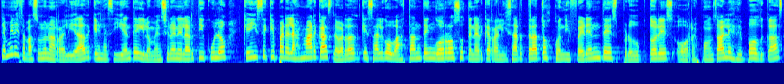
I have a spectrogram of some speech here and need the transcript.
También está pasando una realidad que es la siguiente, y lo menciona en el artículo, que dice que para las marcas la verdad que es algo bastante engorroso tener que realizar tratos con diferentes productores o responsables de podcast,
